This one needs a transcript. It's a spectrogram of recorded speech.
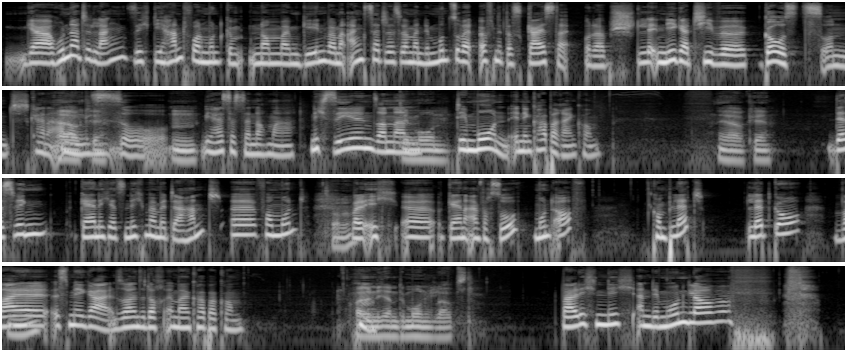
jahrhundertelang sich die Hand vor den Mund genommen beim Gehen, weil man Angst hatte, dass wenn man den Mund so weit öffnet, dass Geister oder negative Ghosts und keine Ah, Ahnung, okay. so, Mhm. wie heißt das denn nochmal? Nicht Seelen, sondern Dämonen. Dämonen in den Körper reinkommen. Ja, okay. Deswegen gähne ich jetzt nicht mehr mit der Hand äh, vom Mund, So, ne? weil ich äh, gerne einfach so, Mund auf, komplett, let go, weil Mhm. ist mir egal, sollen sie doch in meinen Körper kommen. Weil du nicht an Dämonen glaubst. Weil ich nicht an Dämonen glaube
